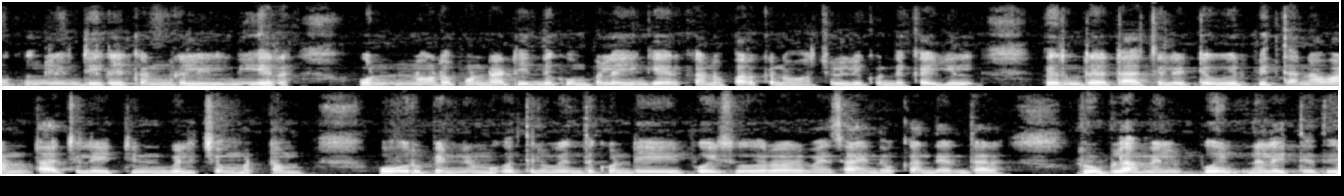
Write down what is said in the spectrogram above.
முகங்களின் திகழ் கண்களில் நீர். உன்னோட பொண்டாட்டி இந்த கும்பலை எங்கே இருக்கான்னு பார்க்கணுமா சொல்லி கொண்டு கையில் இருந்த டார்ச் லைட்டை உயிர்ப்பித்தான் அவன். டார்ச் லைட்டின் வெளிச்சம் மட்டம் ஒவ்வொரு பெண்ணின் முகத்திலும் விழுந்து கொண்டே போய் சுவரமே சாய்ந்து உட்கார்ந்திருந்தார். ரூப்லா மேல் போய் நிலைத்தது.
